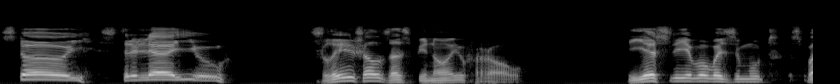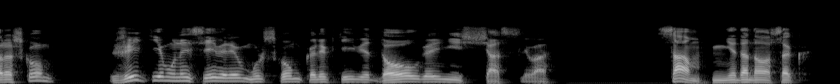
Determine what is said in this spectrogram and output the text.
«Стой! Стреляю!» — слышал за спиной Фрол. Если его возьмут с порошком, жить ему на севере в мужском коллективе долго и несчастливо. «Сам, недоносок,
